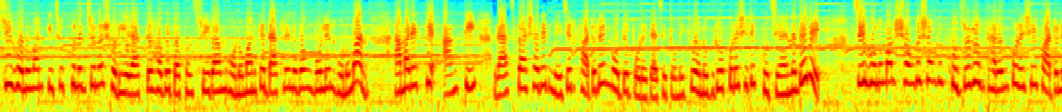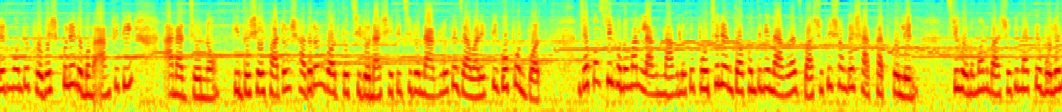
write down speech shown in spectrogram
শ্রী হনুমান কিছুক্ষণের জন্য সরিয়ে রাখতে হবে। তখন শ্রীরাম হনুমানকে ডাকলেন এবং বললেন, হনুমান, আমার একটি আংটি রাজপ্রাসাদের মেজের ফাটলের মধ্যে পড়ে গেছে। তুমি কি অনুগ্রহ করে সেটি খুঁজে এনে দেবে? শ্রী হনুমান সঙ্গে সঙ্গে ক্ষুদ্র রূপ ধারণ করে সেই ফাটলের মধ্যে প্রবেশ করলেন এবং আংটিটি আনার জন্য। কিন্তু সেই ফাটল সাধারণ গর্ত ছিল না, সেটি ছিল নাগলোকে যাওয়ার একটি গোপন পথ। যখন শ্রী হনুমান নাগলোকে পৌঁছলেন, তখন তিনি নাগরাজ বাসুকের সঙ্গে সাক্ষাৎ করলেন। শ্রী হনুমান বাসুকীনাথকে বললেন,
